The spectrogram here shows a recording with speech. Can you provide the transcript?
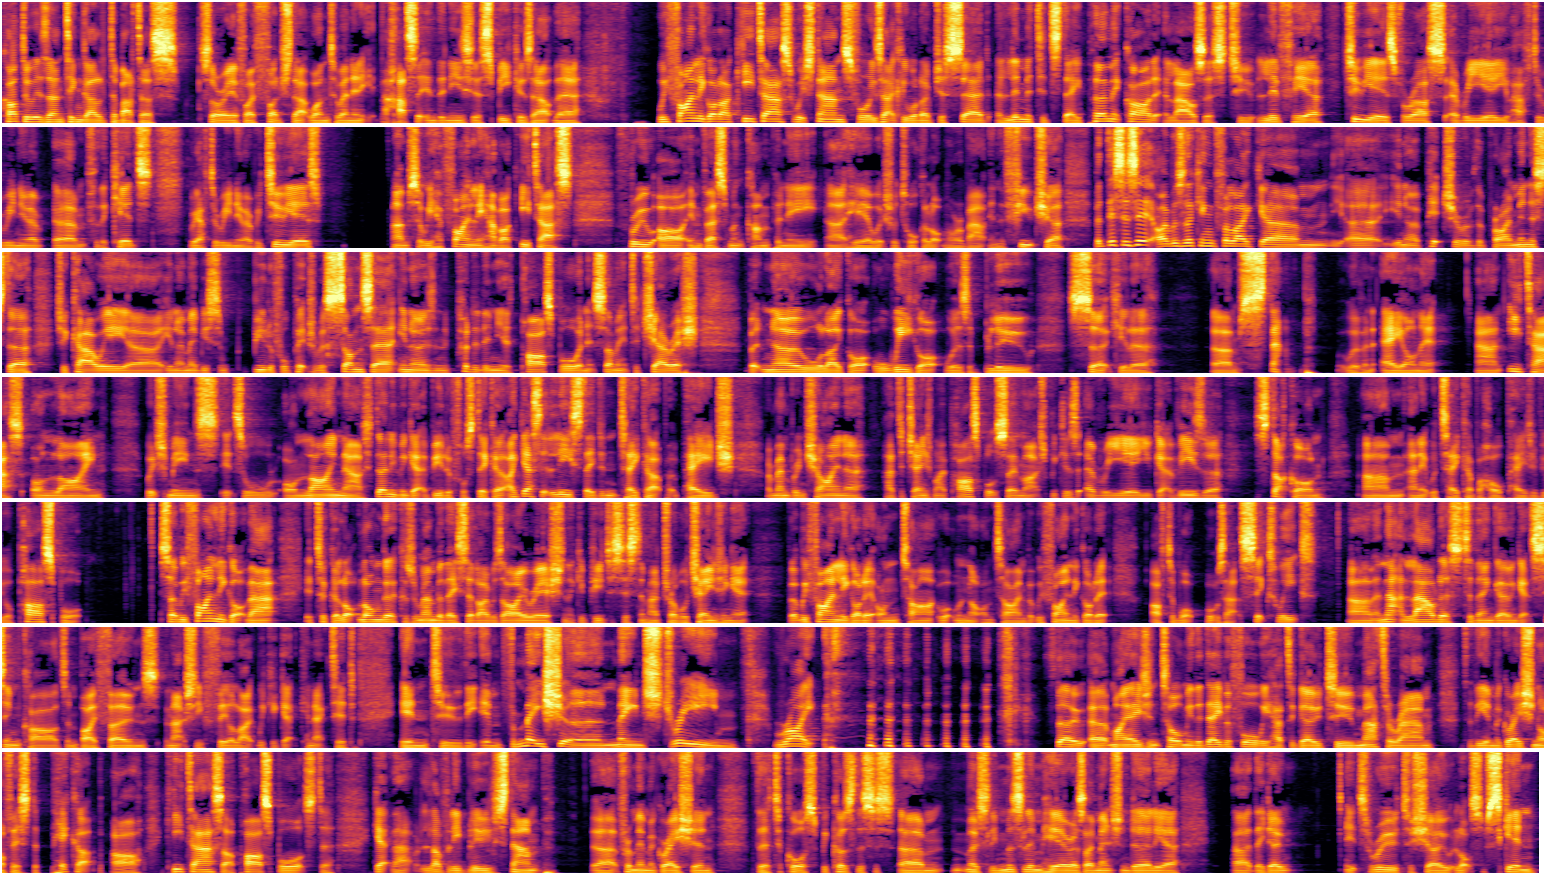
Kartu izin tinggal terbatas. Sorry if I fudged that one to any Bahasa Indonesia speakers out there. We finally got our KITAS, which stands for exactly what I've just said a limited stay permit card. It allows us to live here. Two years for us. Every year you have to renew um, for the kids. We have to renew every two years. Um, so we have finally have our KITAS through our investment company uh, here, which we'll talk a lot more about in the future. But this is it. I was looking for like, um, uh, you know, a picture of the Prime Minister, Jokowi, uh, you know, maybe some beautiful picture of a sunset, you know, and put it in your passport and it's something to cherish. But no, all I got, all we got was a blue circular um, stamp with an A on it and ETAS online which means it's all online now. So you don't even get a beautiful sticker. I guess at least they didn't take up a page. I remember in China, I had to change my passport so much because every year you get a visa stuck on um, and it would take up a whole page of your passport. So we finally got that. It took a lot longer because remember they said I was Irish and the computer system had trouble changing it. But we finally got it on time. Well, not on time, but we finally got it after what? What was that? Six weeks. Um, and that allowed us to then go and get SIM cards and buy phones and actually feel like we could get connected into the information mainstream. Right. so uh, my agent told me the day before we had to go to Mataram to the immigration office to pick up our kitas, our passports, to get that lovely blue stamp uh, from immigration. That, of course, because this is um, mostly Muslim here, as I mentioned earlier, uh, they don't. It's rude to show lots of skin,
